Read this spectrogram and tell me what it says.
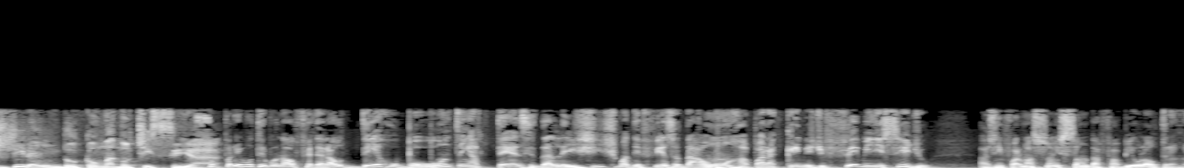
Girando com a notícia. O Supremo Tribunal Federal derrubou ontem a tese da legítima defesa da honra para crimes de feminicídio. As informações são da Fabiola Altran.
